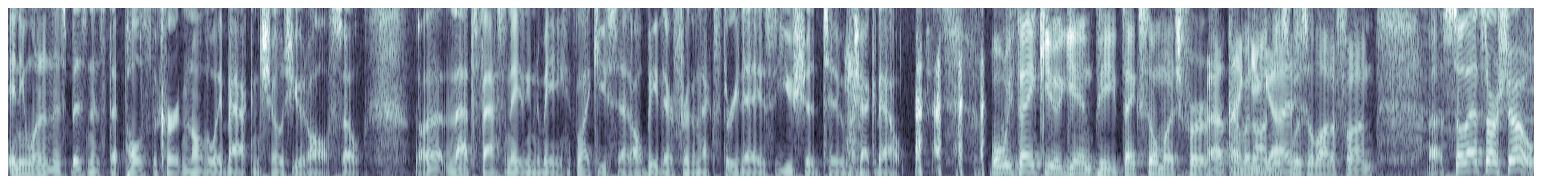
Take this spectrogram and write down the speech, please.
anyone in this business that pulls the curtain all the way back and shows you it all. So uh, that's fascinating to me. Like you said, I'll be there for the next three days. You should too. Check it out. well, we thank you again, Pete. Thanks so much for, well, for coming on. Guys. This was a lot of fun. Uh, so that's our show.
